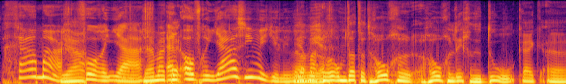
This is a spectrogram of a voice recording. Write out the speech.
ga maar Ja. voor een jaar. Ja, maar en over een jaar zien we jullie wel Ja, maar weer. omdat het hoger, hoger liggende doel, kijk, eh,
